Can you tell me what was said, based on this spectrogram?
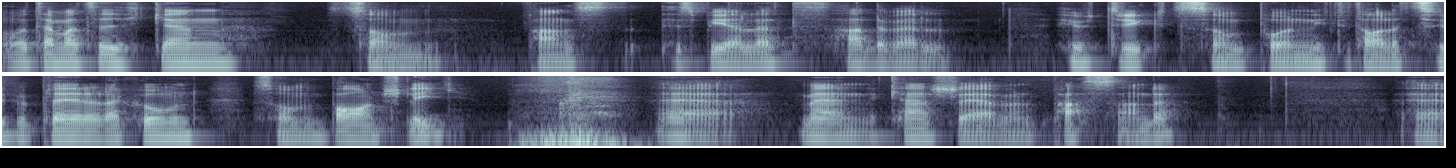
och tematiken som fanns i spelet hade väl uttryckts som på 90-talets Superplay-redaktion som barnslig. Eh, men kanske även passande. Eh,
